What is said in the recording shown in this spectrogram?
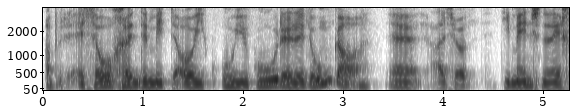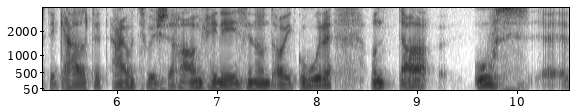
Aber so könnt ihr mit den Uiguren nicht umgehen. Äh, also die Menschenrechte gelten auch zwischen Han-Chinesen und Uiguren und da aus äh,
